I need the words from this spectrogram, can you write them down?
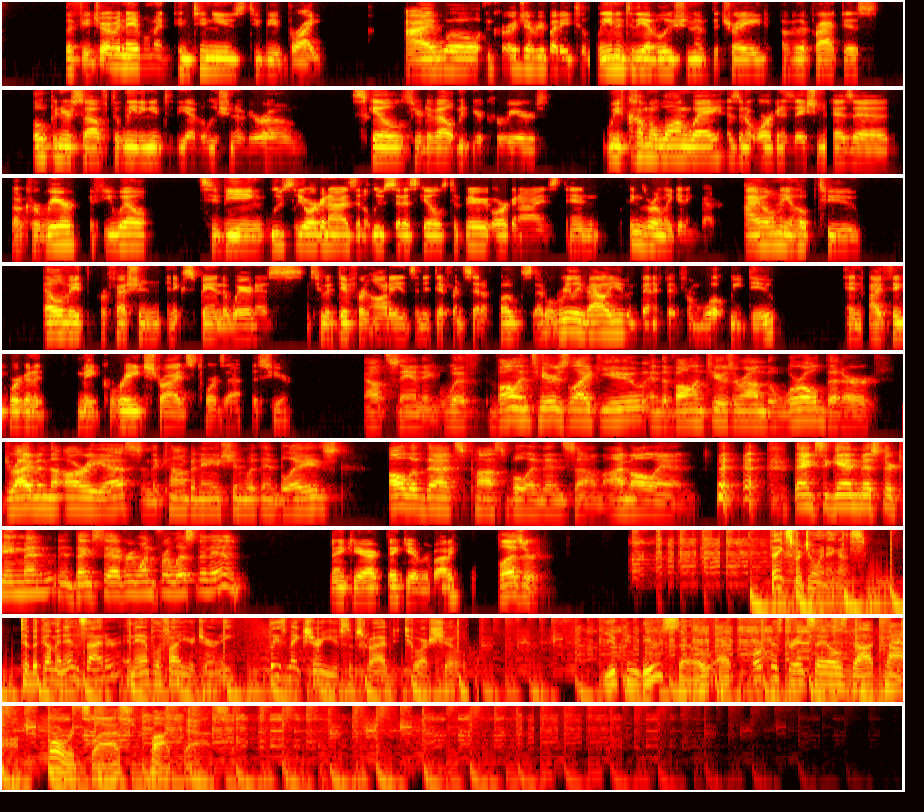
The future of enablement continues to be bright. I will encourage everybody to lean into the evolution of the trade, of the practice. Open yourself to leaning into the evolution of your own skills, your development, your careers. We've come a long way as an organization, as a, a career, if you will, to being loosely organized and a loose set of skills to very organized, and things are only getting better. I only hope to elevate the profession and expand awareness to a different audience and a different set of folks that will really value and benefit from what we do. And I think we're going to make great strides towards that this year. Outstanding. With volunteers like you and the volunteers around the world that are driving the RES and the combination with Emblaze, all of that's possible and then some. I'm all in. thanks again, Mr. Kingman, and thanks to everyone for listening in. Thank you, Erich. Thank you, everybody. Pleasure. Thanks for joining us. To become an insider and amplify your journey, please make sure you've subscribed to our show. You can do so at orchestratesales.com forward slash podcast.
